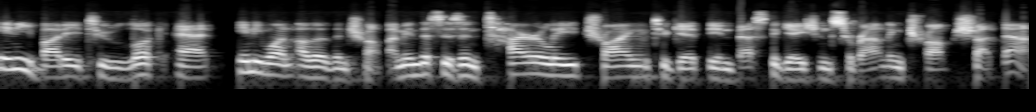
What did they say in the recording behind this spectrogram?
anybody to look at anyone other than Trump. I mean, this is entirely trying to get the investigation surrounding Trump shut down.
